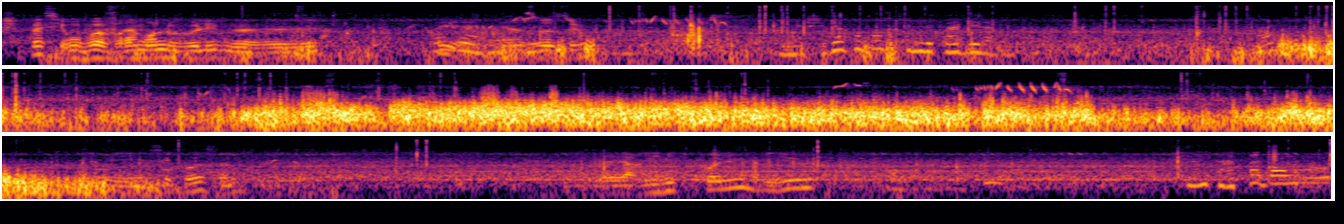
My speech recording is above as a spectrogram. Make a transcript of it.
Je sais pas si on voit vraiment le volume. euh, Il y a un oiseau. Je suis bien contente qu'il ne l'ait pas vu là. Il est vite poilu, le milieu. Il pas dans l'eau.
